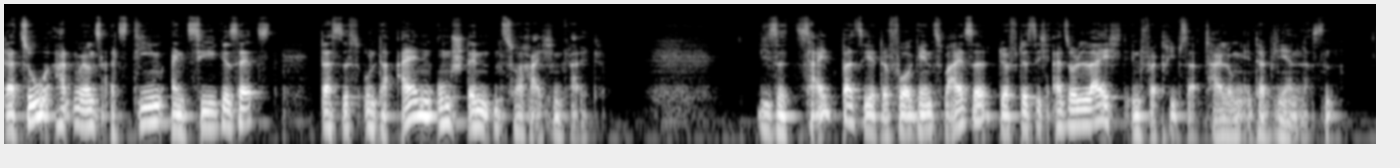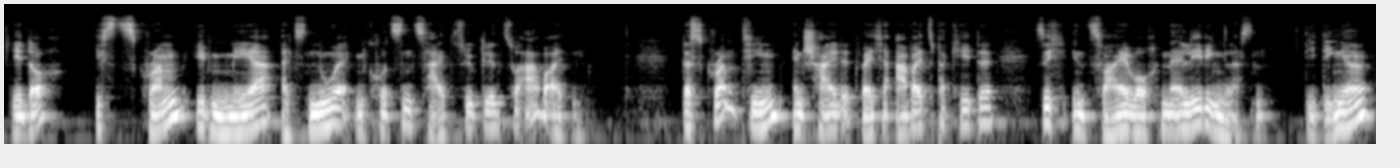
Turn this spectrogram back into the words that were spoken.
Dazu hatten wir uns als Team ein Ziel gesetzt, das es unter allen Umständen zu erreichen galt. Diese zeitbasierte Vorgehensweise dürfte sich also leicht in Vertriebsabteilungen etablieren lassen. Jedoch ist Scrum eben mehr als nur in kurzen Zeitzyklen zu arbeiten. Das Scrum-Team entscheidet, welche Arbeitspakete sich in zwei Wochen erledigen lassen. Die Dinge,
